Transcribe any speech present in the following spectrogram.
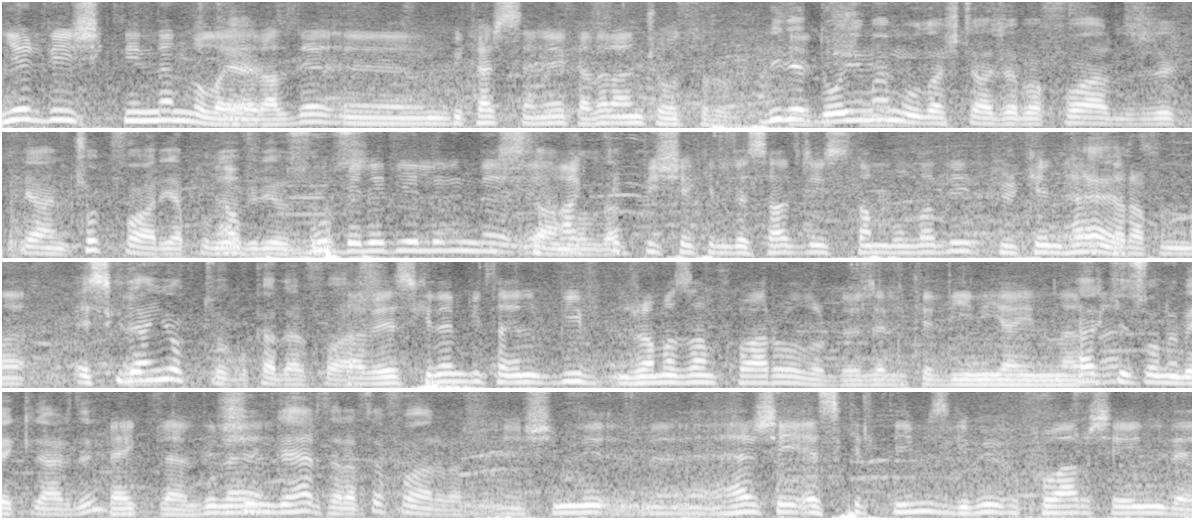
Yer değişikliğinden dolayı Evet. herhalde e, birkaç seneye kadar anca oturur. Bir diye de doyuma düşünüyorum. mı ulaştı acaba fuarcılık? Yani çok fuar yapılıyor Ya biliyorsunuz. Bu belediyelerin de e, İstanbul'da. aktif bir şekilde sadece İstanbul'da değil Türkiye'nin her Evet. tarafında. Eskiden yoktu bu kadar fuar. Tabii eskiden bir tane bir Ramazan fuarı olurdu özellikle dini yayınlarda. Herkes onu beklerdi. beklerdi ve Şimdi her tarafta fuar var. e, şimdi e, her şeyi eskittiğimiz gibi fuar şeyini de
